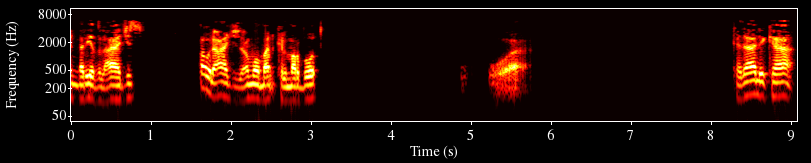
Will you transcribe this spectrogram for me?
المريض العاجز أو العاجز عموما كالمربوط. وكذلك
